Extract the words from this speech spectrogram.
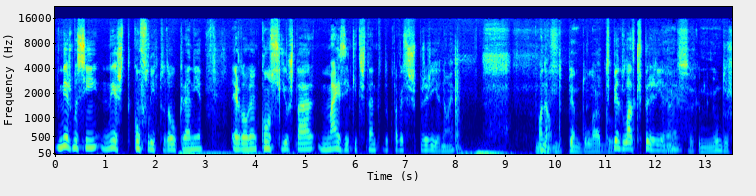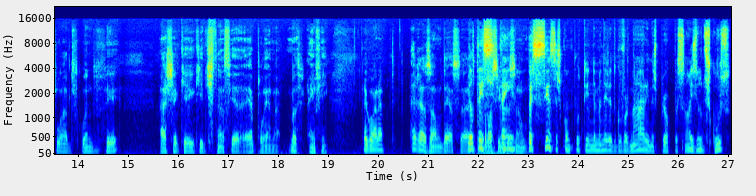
mesmo assim, neste conflito da Ucrânia, Erdogan conseguiu estar mais equidistante do que talvez se esperaria, não é? Ou não? Depende do lado. Depende do lado que esperaria, não é? que nenhum dos lados, quando vê, acha que a equidistância é plena. Mas, enfim. Agora, a razão dessa Ele tem, aproximação. tem parecenças com Putin na maneira de governar e nas preocupações e no discurso.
